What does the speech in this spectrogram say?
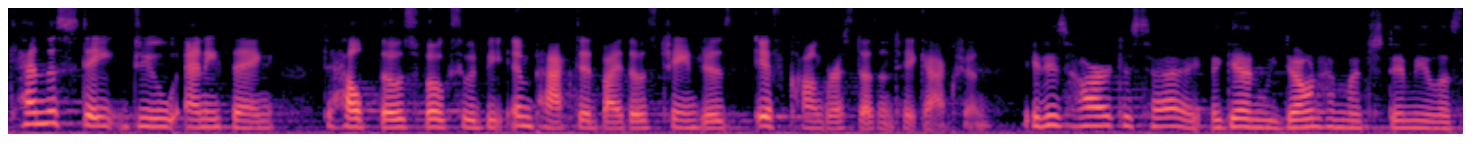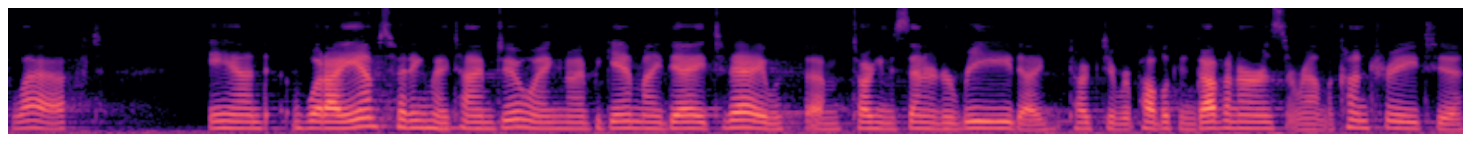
Can the state do anything to help those folks who would be impacted by those changes if Congress doesn't take action? It is hard to say. Again, we don't have much stimulus left. And what I am spending my time doing, know, I began my day today with um, talking to Senator Reed. I talked to Republican governors around the country to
